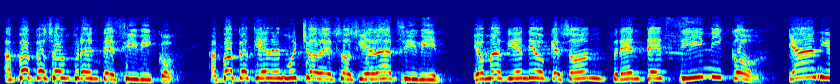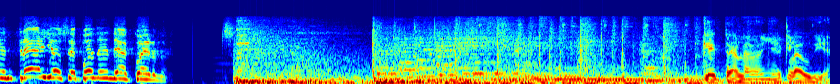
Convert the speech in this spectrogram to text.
¿A poco son frente cívico? ¿A poco tienen mucho de sociedad civil? Yo más bien digo que son frente cínico. Ya ni entre ellos se ponen de acuerdo. ¿Qué tal la doña Claudia?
